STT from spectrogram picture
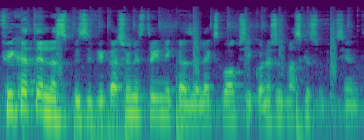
Fíjate en las especificaciones técnicas del Xbox y con eso es más que suficiente.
